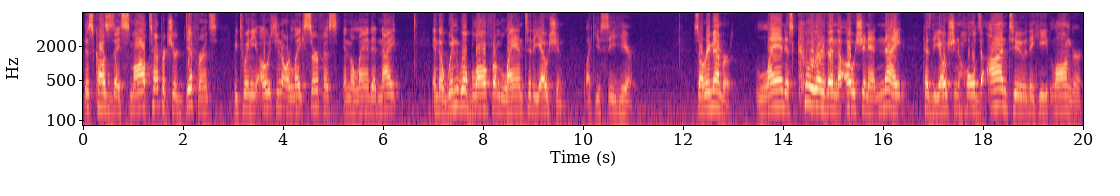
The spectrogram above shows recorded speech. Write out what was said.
This causes a small temperature difference between the ocean or lake surface and the land at night, and the wind will blow from land to the ocean, like you see here. So remember, land is cooler than the ocean at night because the ocean holds on to the heat longer.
